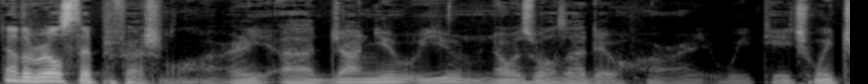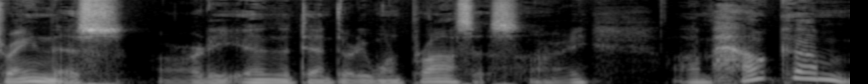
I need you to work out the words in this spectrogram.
Now, the real estate professional, all right, uh, John, you you know as well as I do. All right, we teach, and we train this already in the 1031 process. All right, um, how come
